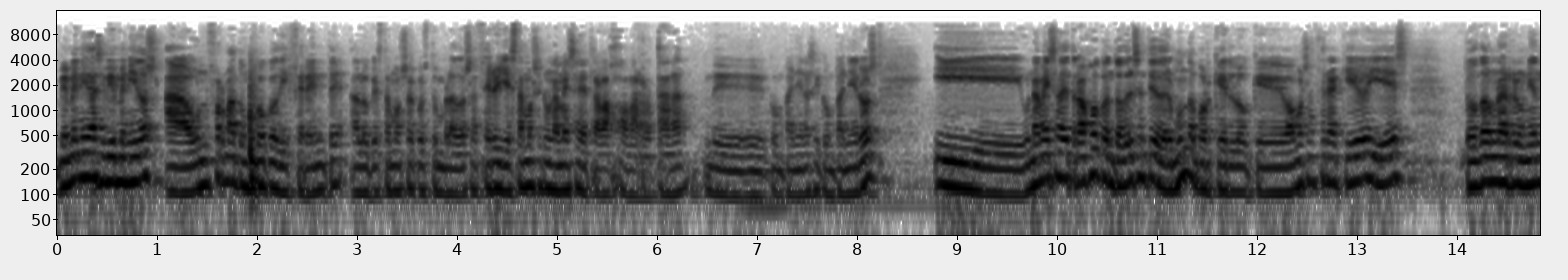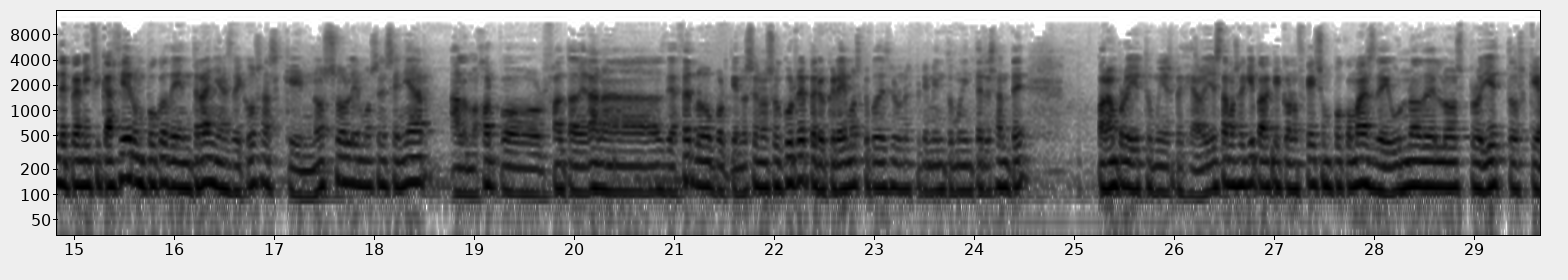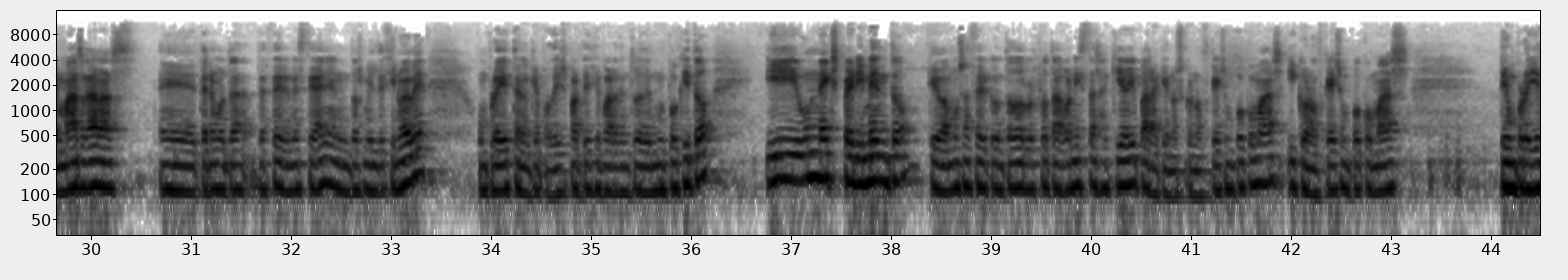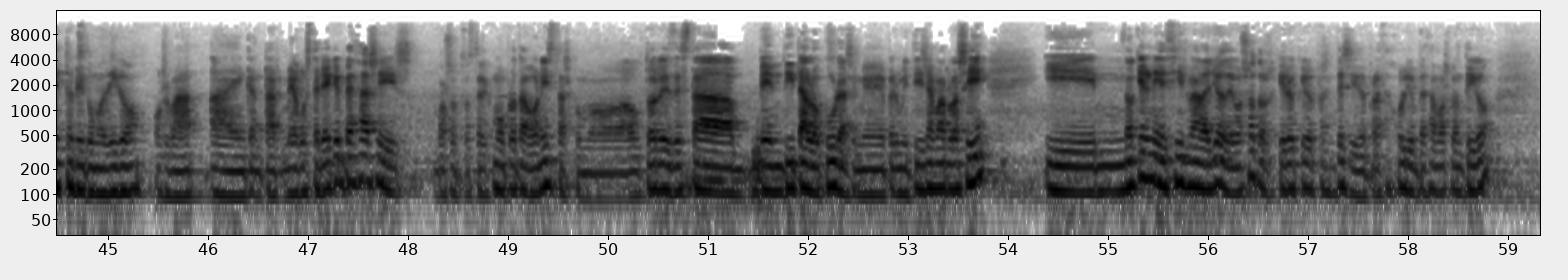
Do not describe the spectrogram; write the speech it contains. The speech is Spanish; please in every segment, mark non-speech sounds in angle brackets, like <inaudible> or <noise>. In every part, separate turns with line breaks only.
Bienvenidas y bienvenidos a un formato un poco diferente a lo que estamos acostumbrados a hacer. Hoy estamos en una mesa de trabajo abarrotada de compañeras y compañeros y una mesa de trabajo con todo el sentido del mundo, porque lo que vamos a hacer aquí hoy es toda una reunión de planificación, un poco de entrañas de cosas que no solemos enseñar, a lo mejor por falta de ganas de hacerlo, porque no se nos ocurre, pero creemos que puede ser un experimento muy interesante para un proyecto muy especial. Hoy estamos aquí para que conozcáis un poco más de uno de los proyectos que más ganas eh, tenemos de, hacer en este año, en 2019, un proyecto en el que podéis participar dentro de muy poquito y un experimento que vamos a hacer con todos los protagonistas aquí hoy para que nos conozcáis un poco más y conozcáis un poco más de un proyecto que, como digo, os va a encantar. Me gustaría que empezaseis vosotros tres como protagonistas, como autores de esta bendita locura, si me permitís llamarlo así, y no quiero ni decir nada yo de vosotros, quiero que os presentéis, y te parece Julio, empezamos contigo.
